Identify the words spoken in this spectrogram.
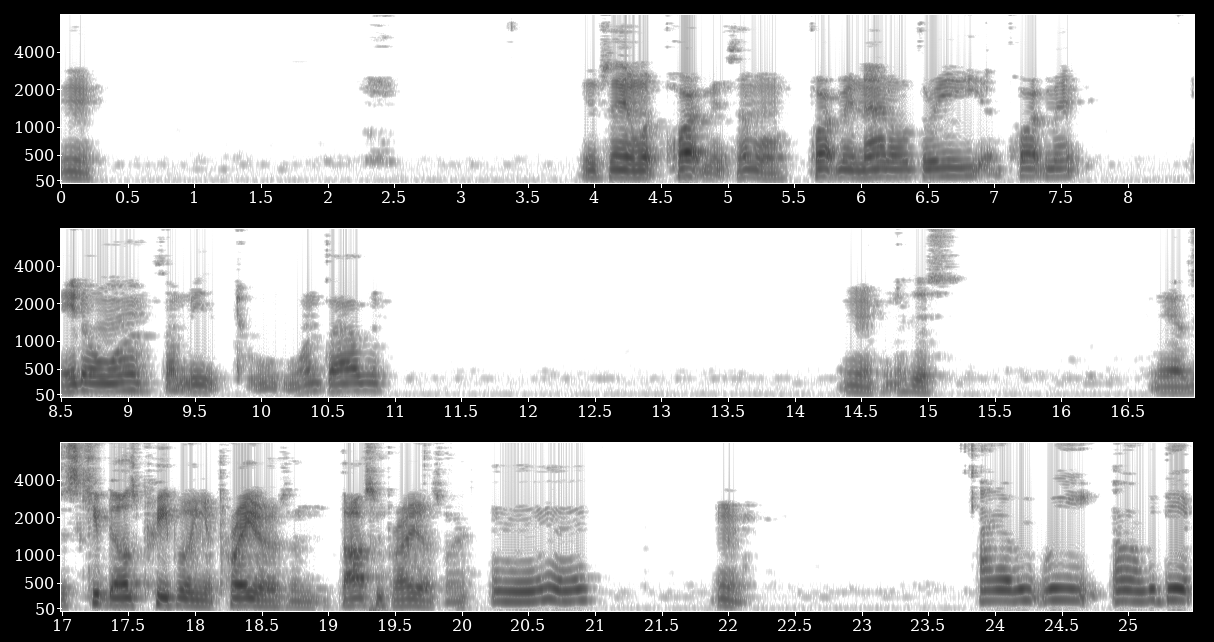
Mm. You know what I'm saying? What apartments? I'm on apartment 903, apartment 801, something 1000. Mm, just, yeah, just keep those people in your prayers and thoughts and prayers, man. Mm-hmm. Mm. I know we we um we did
